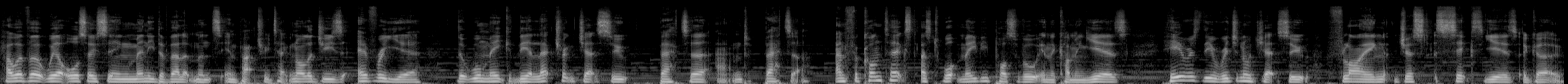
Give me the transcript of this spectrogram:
However, we are also seeing many developments in battery technologies every year that will make the electric jet suit better and better. And for context as to what may be possible in the coming years, here is the original jet suit flying just 6 years ago.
